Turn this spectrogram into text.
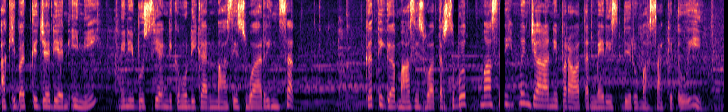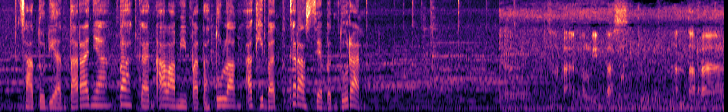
Akibat kejadian ini, minibus yang dikemudikan mahasiswa ringsek. Ketiga mahasiswa tersebut masih menjalani perawatan medis di rumah sakit UI. Satu di antaranya bahkan alami patah tulang akibat kerasnya benturan kecelakaan lalu lintas antara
